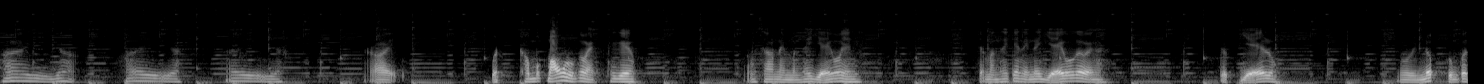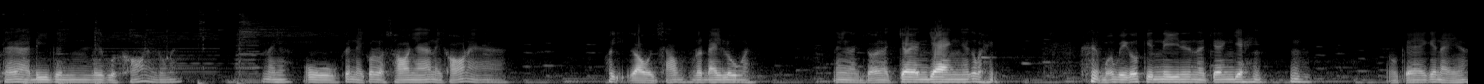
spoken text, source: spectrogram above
Hay da hay da hay da. Rồi, bịch không mất máu luôn các bạn, thấy ghê không? Sau này mình thấy dễ quá vậy? Sao mình thấy cái này nó dễ quá các bạn à? Cực dễ luôn. Người núp cũng có thể là đi lên level khó này luôn đấy này ù cái này có lò xo nha, cái này khó nè. Rồi, xong, lên đây luôn rồi. Đây là gọi là chơi ăn gian nha các bạn. bởi vì có Kenny nên là chơi ăn ok, cái này á.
